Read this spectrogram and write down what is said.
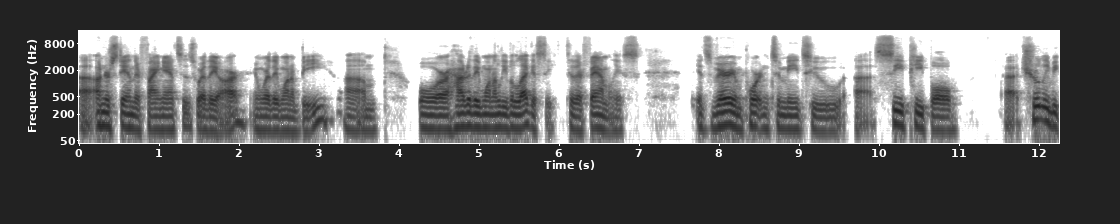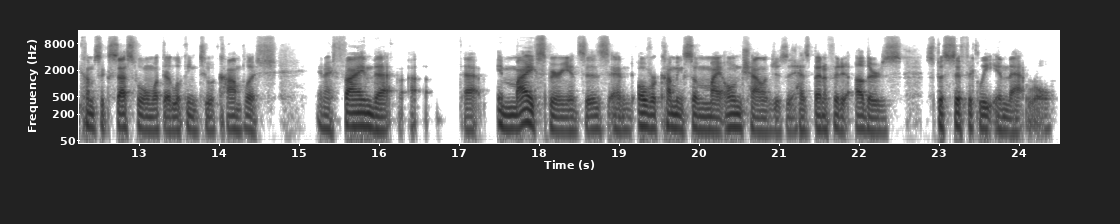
uh, understand their finances, where they are and where they want to be, um, or how do they want to leave a legacy to their families it's very important to me to uh, see people uh, truly become successful in what they're looking to accomplish. And I find that uh, that in my experiences and overcoming some of my own challenges, it has benefited others specifically in that role.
